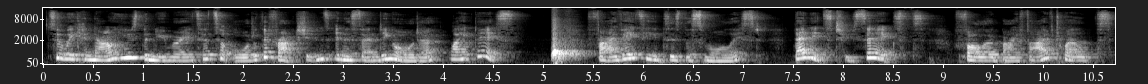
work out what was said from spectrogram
So we can now use the numerator to order the fractions in ascending order, like this. 5 eighteenths is the smallest, then it's 2 sixths, followed by 5 twelfths,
